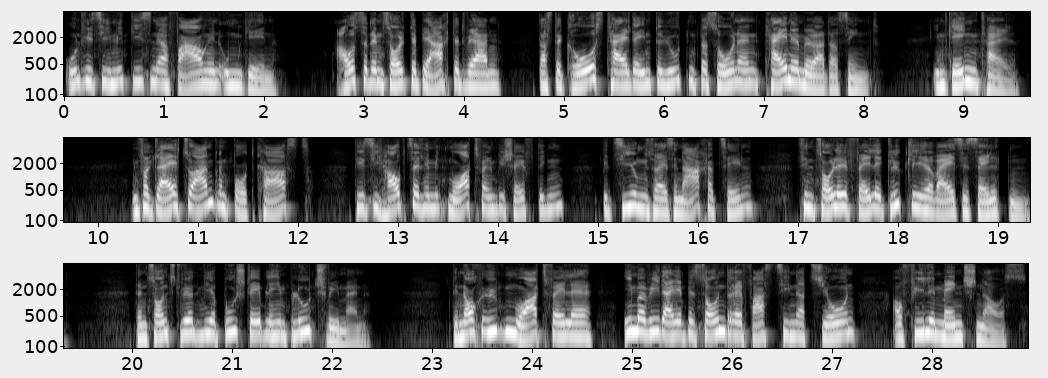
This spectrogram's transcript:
und wie sie mit diesen Erfahrungen umgehen. Außerdem sollte beachtet werden, dass der Großteil der interviewten Personen keine Mörder sind. Im Gegenteil, im Vergleich zu anderen Podcasts, die sich hauptsächlich mit Mordfällen beschäftigen bzw. nacherzählen, sind solche Fälle glücklicherweise selten. Denn sonst würden wir buchstäblich im Blut schwimmen. Dennoch üben Mordfälle immer wieder eine besondere Faszination auf viele Menschen aus.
